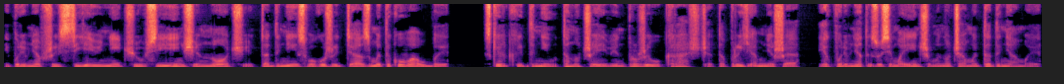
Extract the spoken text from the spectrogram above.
і, порівнявши з цією ніччю всі інші ночі та дні свого життя, зметикував би, скільки днів та ночей він прожив краще та приємніше, як порівняти з усіма іншими ночами та днями,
